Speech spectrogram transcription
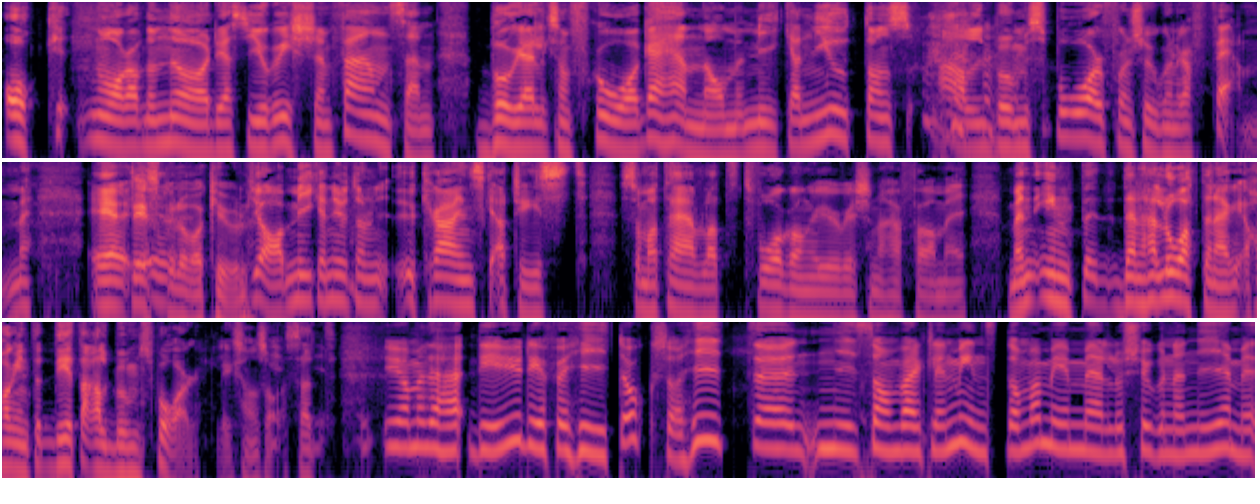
och några av de nördigaste Eurovision-fansen börjar liksom fråga henne om Mika Newtons albumspår från 2005. Eh, Det skulle vara kul Ja, Mika Newton, ukrainsk artist som har tävlat två gånger i Eurovision här för mig. Men inte, den här låten är, har inte, det är ett albumspår liksom så, så att, Ja, men det, här, det är ju det för Heat också. Heat, eh, ni som verkligen minns, de var med i Mello 2009 med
